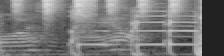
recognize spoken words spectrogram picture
뭐 하시나요?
